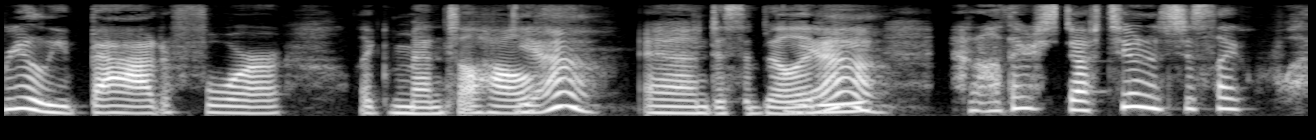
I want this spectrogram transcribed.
really bad for like mental health yeah and disability yeah and other stuff too. And it's just like, what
